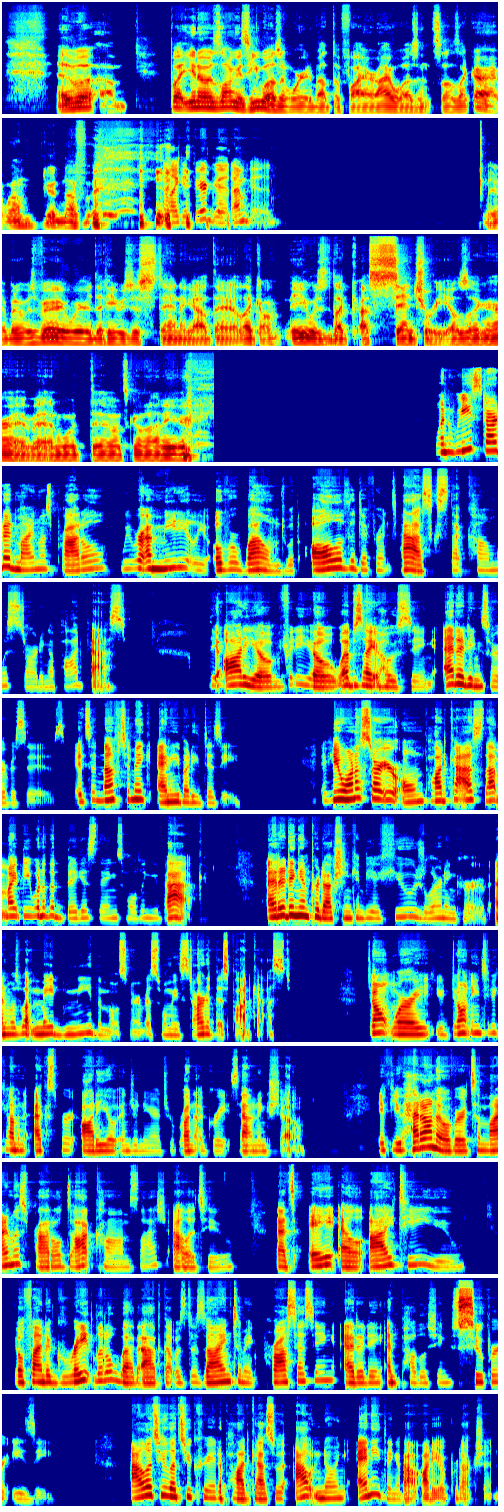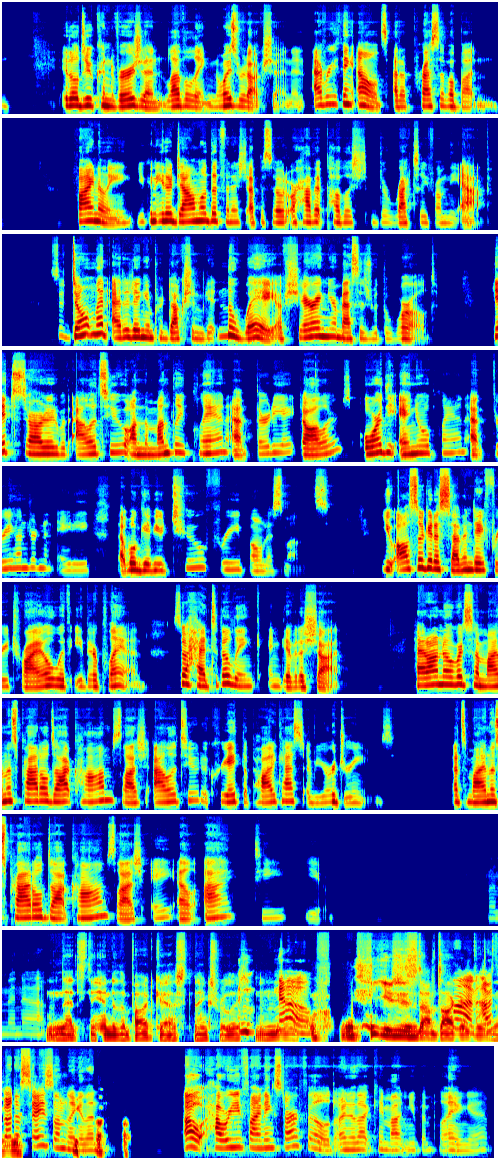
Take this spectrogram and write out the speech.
And, well, um, but you know as long as he wasn't worried about the fire i wasn't. So i was like all right well good enough. Like, if you're good, I'm good. yeah but it was very weird that he was just standing out there like a, he was like a century i was like all right man what uh, what's going on here When we started Mindless Prattle, we were immediately overwhelmed with all of the different tasks that come with starting a podcast. The audio, video, website hosting, editing services. It's enough to make anybody dizzy. If you want to start your own podcast, that might be one of the biggest things holding you back. Editing and production can be a huge learning curve and was what made me the most nervous when we started this podcast. Don't worry, you don't need to become an expert audio engineer to run a great sounding show. If you head on over to mindlessprattle.com slash Alitu, that's A-L-I-T-U, you'll find a great little web app that was designed to make processing, editing, and publishing super easy. Alitu lets you create a podcast without knowing anything about audio production. It'll do conversion, leveling, noise reduction, and everything else at a press of a button. Finally, you can either download the finished episode or have it published directly from the app. So don't let editing and production get in the way of sharing your message with the world. Get started with Alitu on the monthly plan at $38 or the annual plan at 380 that will give you two free bonus months. You also get a 7-day free trial with either plan. So head to the link and give it a shot. Head on over to mindlessprattle.com slash Alitu to create the podcast of your dreams. That's mindlessprattle.com slash A-L-I-T-U. And that's the end of the podcast thanks for listening no. you just stopped come talking for was about to say something and then. Oh, how are you finding Starfield? I know that came out and you've been playing it.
